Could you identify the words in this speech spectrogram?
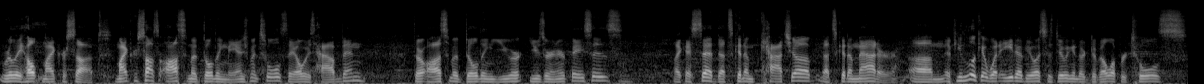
really help microsoft. Microsoft's awesome at building management tools. They always have been. They're awesome at building user interfaces like i said that's going to catch up that's going to matter um, if you look at what aws is doing in their developer tools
